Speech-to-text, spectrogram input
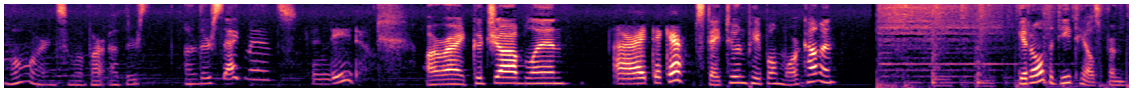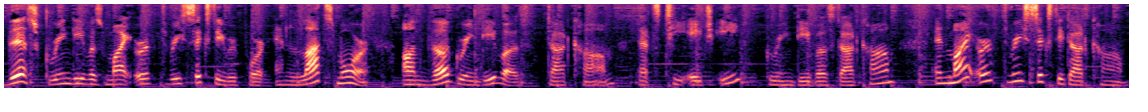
more in some of our other other segments. Indeed. All right. Good job, Lynn. All right, take care. Stay tuned, people. More coming. Get all the details from this Green Divas My Earth 360 report and lots more on thegreendivas.com. That's T H E, greendivas.com, and myearth360.com.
